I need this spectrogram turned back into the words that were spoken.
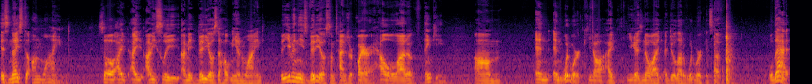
it's nice to unwind. So I, I obviously I make videos to help me unwind, but even these videos sometimes require a hell of a lot of thinking. Um, and and woodwork, you know, I you guys know I, I do a lot of woodwork and stuff. Well, that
